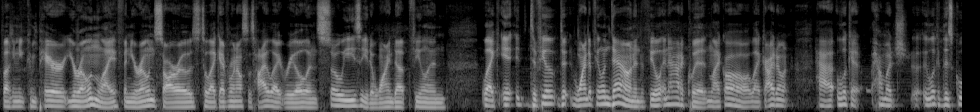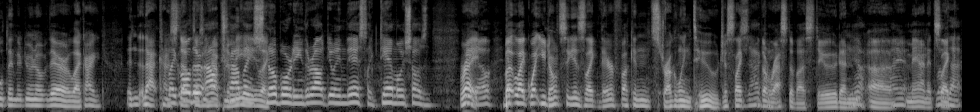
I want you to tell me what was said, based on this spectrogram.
fucking you compare your own life and your own sorrows to like everyone else's highlight reel and it's so easy to wind up feeling like it, it- to feel to wind up feeling down and to feel inadequate and like oh like I don't have look at how much uh, look at this cool thing they're doing over there like I and that kind of like stuff oh they're doesn't out happen traveling to me like, snowboarding they're out doing this like damn i wish i was right you know but like what you don't see is like they're fucking struggling too just like Exactly. the rest of us dude and Yeah, uh I man it's love like that.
